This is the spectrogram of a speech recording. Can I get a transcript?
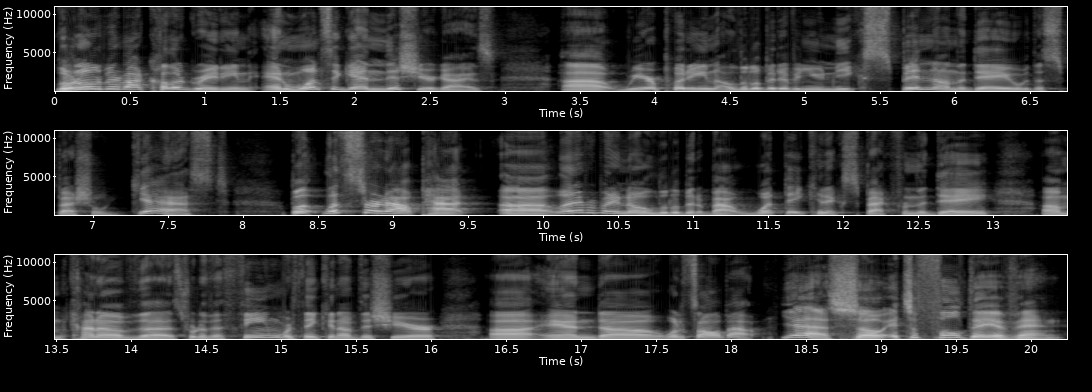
learn a little bit about color grading, and once again this year, guys. Uh, we are putting a little bit of a unique spin on the day with a special guest. But let's start out, Pat. Uh, let everybody know a little bit about what they can expect from the day, um, kind of the sort of the theme we're thinking of this year, uh, and uh, what it's all about. Yeah, so it's a full day event.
